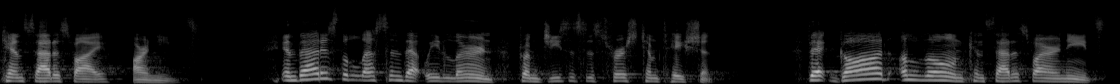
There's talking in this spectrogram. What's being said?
can satisfy our needs. And that is the lesson that we learn from Jesus' first temptation that God alone can satisfy our needs.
